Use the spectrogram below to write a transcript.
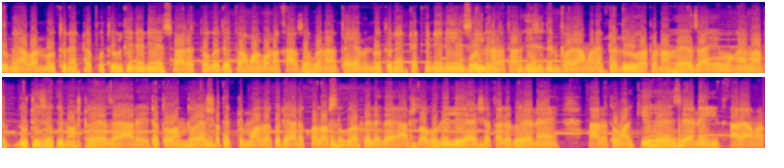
তুমি আবার নতুন একটা পুতুল কিনে নিয়েছো আরে তোকে তো আমার কোনো কাজ হবে না তাই আমি নতুন একটা কিনে নিয়েছি। বন্ধুরা তার কিছুদিন পরে আমার একটা দুর্ঘটনা হয়ে যায় এবং আমার দুটি চোখই নষ্ট হয়ে যায়। আর এটা তো অন্ধ এর সাথে একটু মজা করি। আর কলার চোখলা ফেলে দেয়। আর তখনই লিয়ে এসে তাকে ধরে নেয়। আর তোমার কি হয়েছে নেই আরে আমার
